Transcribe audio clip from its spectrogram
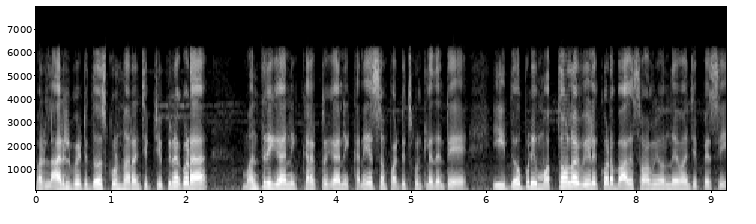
మరి లారీలు పెట్టి దోసుకుంటున్నారని చెప్పి చెప్పినా కూడా మంత్రి కానీ కలెక్టర్ కానీ కనీసం పట్టించుకుంటలేదంటే ఈ దోపిడీ మొత్తంలో వీళ్ళకి కూడా భాగస్వామ్యం ఉందేమో అని చెప్పేసి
